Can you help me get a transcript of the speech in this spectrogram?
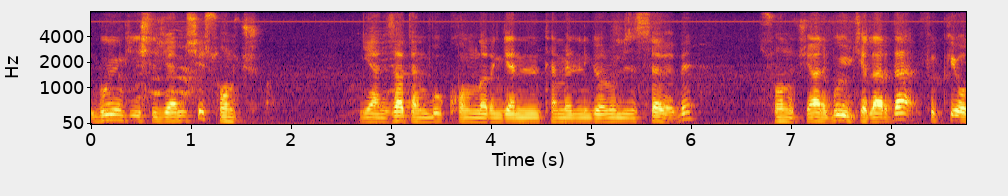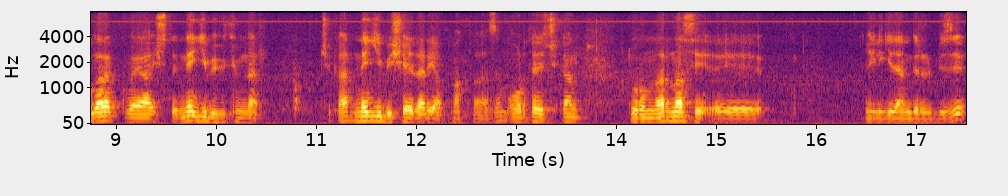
bugünkü işleyeceğimiz şey sonuç. Yani zaten bu konuların genelini temelini görmemizin sebebi sonuç. Yani bu ülkelerde fıkhi olarak veya işte ne gibi hükümler çıkar, ne gibi şeyler yapmak lazım, ortaya çıkan durumlar nasıl e, ilgilendirir bizi.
